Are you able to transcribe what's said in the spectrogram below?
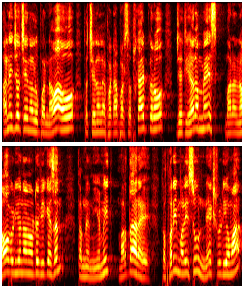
અને જો ચેનલ ઉપર નવા હો, તો ચેનલને ફટાફટ સબસ્ક્રાઇબ કરો. જેથી હર હંમેશ મારા નવા વિડીયોના નોટિફિકેશન તમને નિયમિત મળતા રહે. તો ફરી મળીશું નેક્સ્ટ વિડીયોમાં.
